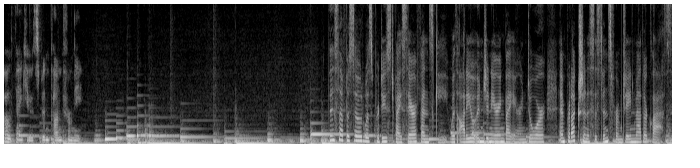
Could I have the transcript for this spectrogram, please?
Oh, thank you. It's been fun for me. This episode was produced by Sarah Fenske, with audio engineering by Aaron Doerr and production assistance from Jane Mather Glass.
